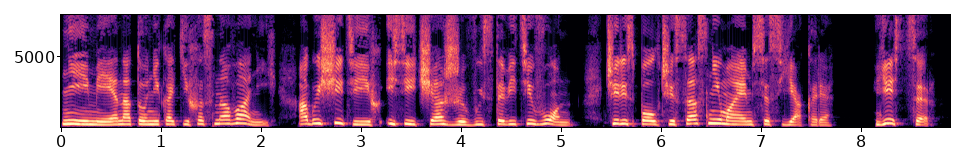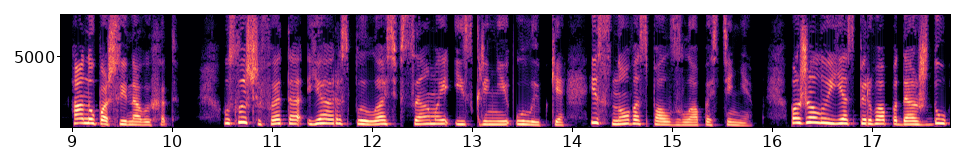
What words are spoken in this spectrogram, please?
не имея на то никаких оснований. Обыщите их и сейчас же выставите вон. Через полчаса снимаемся с якоря. Есть, сэр. А ну, пошли на выход. Услышав это, я расплылась в самой искренней улыбке и снова сползла по стене. Пожалуй, я сперва подожду,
